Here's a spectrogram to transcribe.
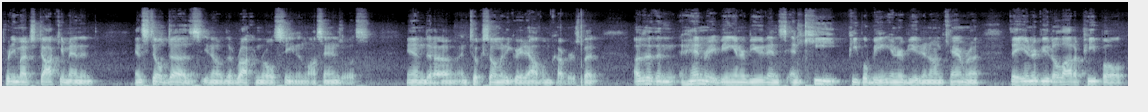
pretty much documented and still does, you know, the rock and roll scene in Los Angeles, and uh, and took so many great album covers. But other than Henry being interviewed and and key people being interviewed and on camera, they interviewed a lot of people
